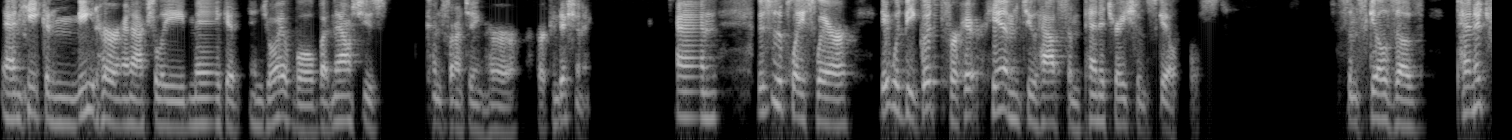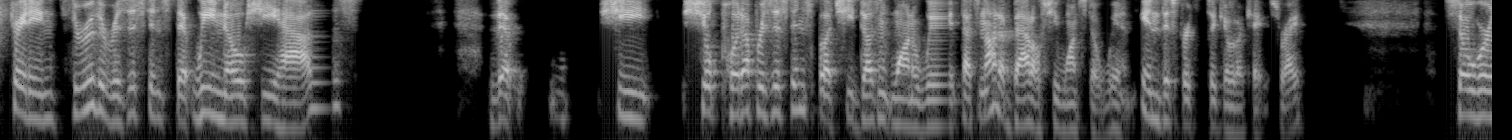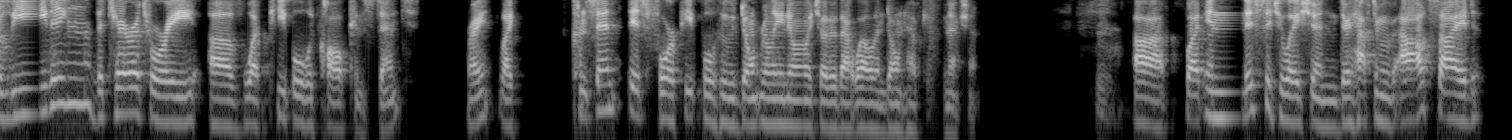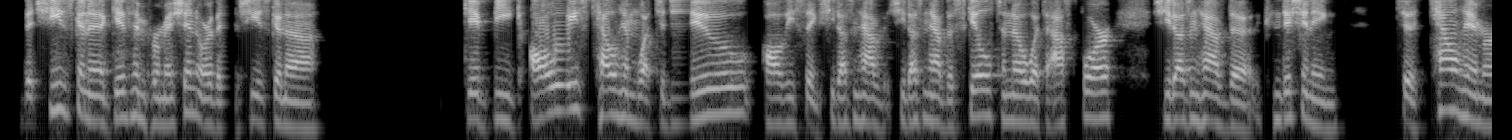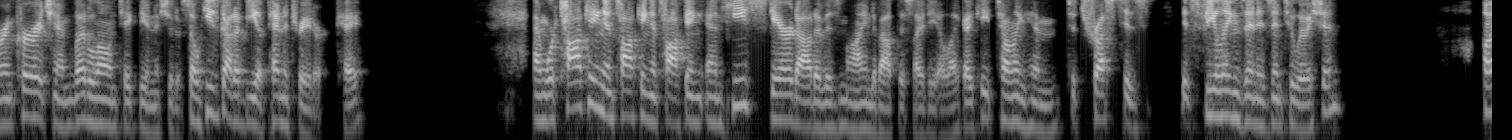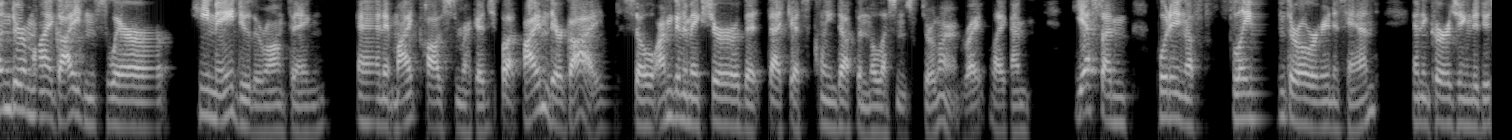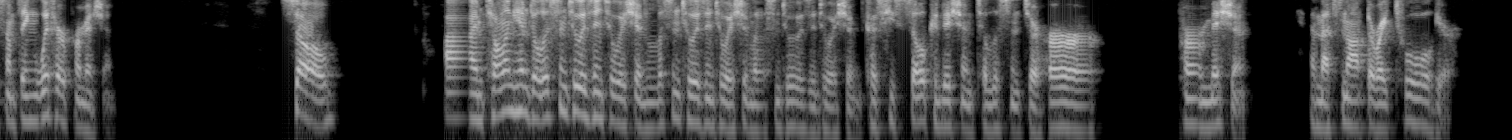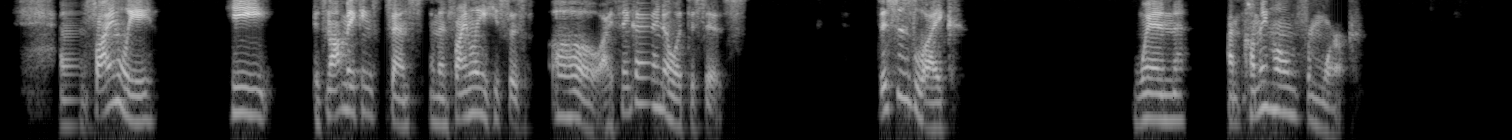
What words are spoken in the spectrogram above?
And he can meet her and actually make it enjoyable, but now she's confronting her her conditioning. And this is a place where it would be good for him to have some penetration skills, some skills of penetrating through the resistance that we know she has that she she'll put up resistance but she doesn't want to win that's not a battle she wants to win in this particular case right so we're leaving the territory of what people would call consent right like consent is for people who don't really know each other that well and don't have connection. Uh, but in this situation, they have to move outside that she's going to give him permission or that she's going to give be always tell him what to do all these things. She doesn't have she doesn't have the skill to know what to ask for. She doesn't have the conditioning to tell him or encourage him let alone take the initiative. So he's got to be a penetrator okay and we're talking and talking and talking and he's scared out of his mind about this idea like i keep telling him to trust his his feelings and his intuition under my guidance where he may do the wrong thing and it might cause some wreckage, but I'm their guide. So I'm going to make sure that that gets cleaned up and the lessons are learned, right? Like I'm, yes, I'm putting a flamethrower in his hand and encouraging him to do something with her permission. So I'm telling him to listen to his intuition, listen to his intuition, listen to his intuition, because he's so conditioned to listen to her permission. And that's not the right tool here. And finally, he it's not making sense. And then finally he says, Oh, I think I know what this is. This is like when I'm coming home from work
